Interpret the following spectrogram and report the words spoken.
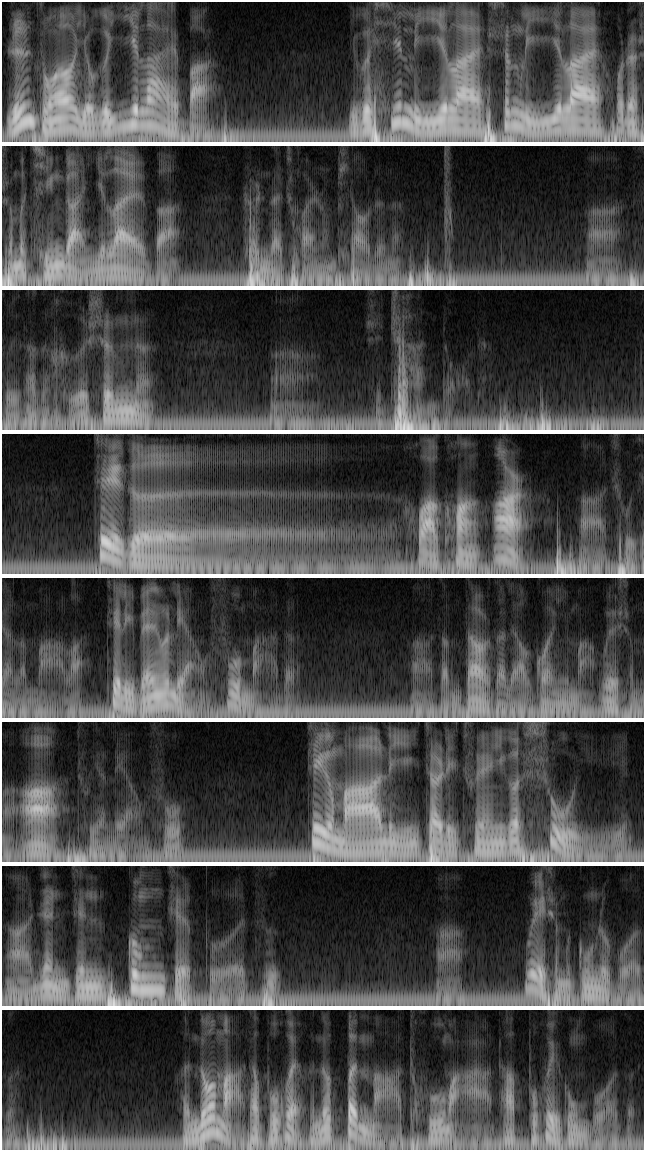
人总要有个依赖吧，有个心理依赖、生理依赖或者什么情感依赖吧。可是你在船上飘着呢，啊，所以它的和声呢，啊，是颤抖的。这个画框二啊，出现了马了，这里边有两幅马的。啊，咱们待会儿再聊关于马为什么啊出现两幅，这个马里这里出现一个术语啊，认真弓着脖子，啊，为什么弓着脖子？很多马它不会，很多笨马、土马它不会弓脖子，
